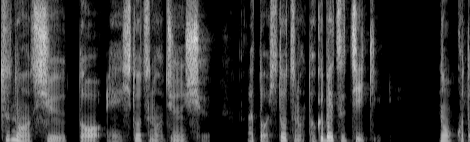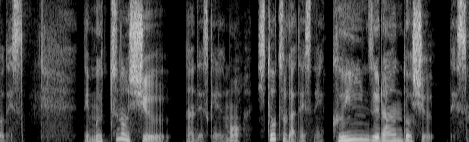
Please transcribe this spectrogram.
つの州と、1つの準州、あと1つの特別地域のことです。で、6つの州なんですけれども、1つがですね、クイーンズランド州です。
